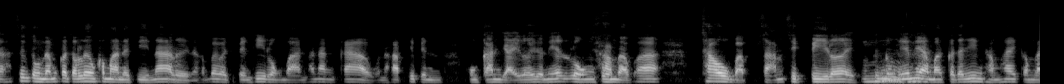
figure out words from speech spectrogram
นะซึ่งตรงนั้นก็จะเริ่มเข้ามาในปีหน้าเลยนะครับไม่ว่าจะเป็นที่โรงพยาบาลพระนั่งเกล้านะครับที่เป็นโครงการใหญ่เลยเดี๋ยวนี้ลงทุนแบบว่าเช่าแบบ 30 ปีเลยอืมซึ่งตรงนี้เนี่ยมันก็จะยิ่งทำให้กำไร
